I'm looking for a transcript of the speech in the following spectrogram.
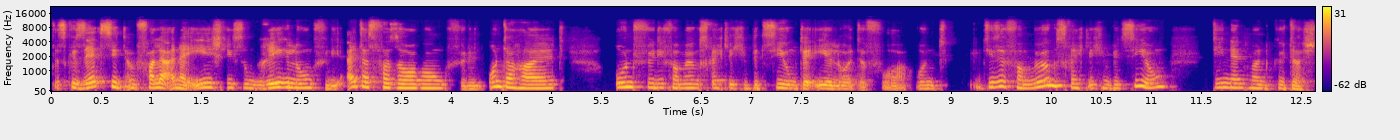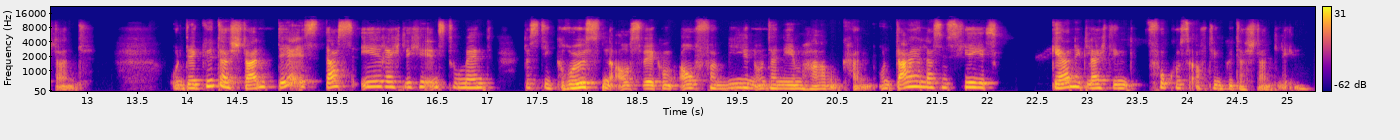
Das Gesetz sieht im Falle einer Eheschließung Regelungen für die Altersversorgung, für den Unterhalt, und für die vermögensrechtliche Beziehung der Eheleute vor. Und diese vermögensrechtlichen Beziehungen, die nennt man Güterstand. Und der Güterstand, der ist das eherechtliche Instrument, das die größten Auswirkungen auf Familienunternehmen haben kann. Und daher lass uns hier jetzt gerne gleich den Fokus auf den Güterstand legen.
